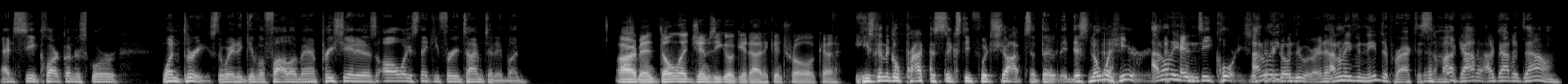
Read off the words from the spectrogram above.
at C Clark underscore one three is the way to give a follow, man. Appreciate it as always. Thank you for your time today, bud. All right, man. Don't let Jim's ego get out of control. Okay. He's gonna go practice sixty foot shots at the. There's no one here. I don't even- empty court. He's just I don't gonna even go do it right now. I don't even need to practice them. I got it. I got it down.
